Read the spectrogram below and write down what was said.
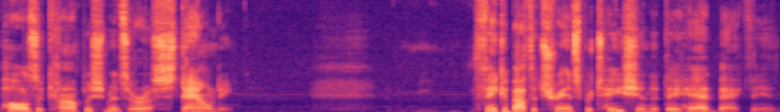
Paul's accomplishments are astounding. Think about the transportation that they had back then.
